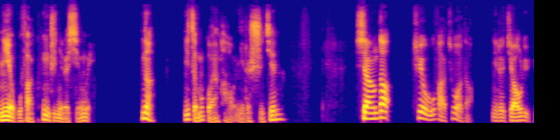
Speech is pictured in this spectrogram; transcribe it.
你也无法控制你的行为。那你怎么管好你的时间呢？想到却又无法做到，你的焦虑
